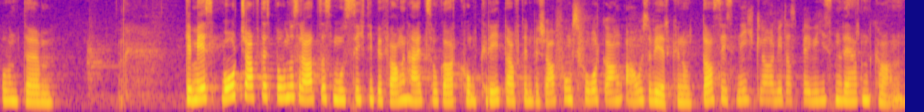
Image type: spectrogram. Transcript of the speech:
und ähm, Gemäß Botschaft des Bundesrates muss sich die Befangenheit sogar konkret auf den Beschaffungsvorgang auswirken. Und das ist nicht klar, wie das bewiesen werden kann.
